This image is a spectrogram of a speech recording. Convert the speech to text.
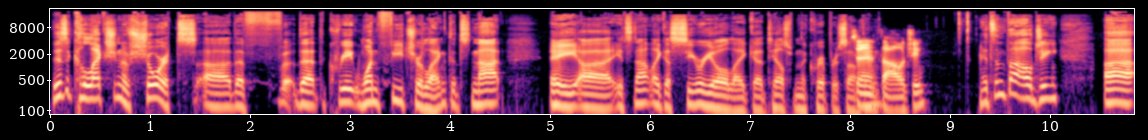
this is a collection of shorts uh, that f- that create one feature length. It's not a uh, it's not like a serial like uh, Tales from the Crypt or something. It's an anthology. It's anthology. Uh,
